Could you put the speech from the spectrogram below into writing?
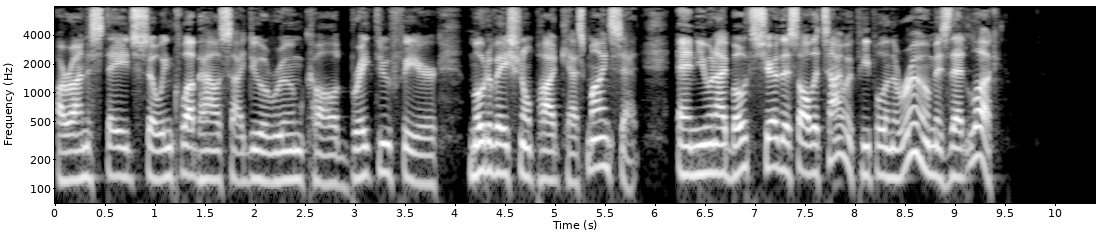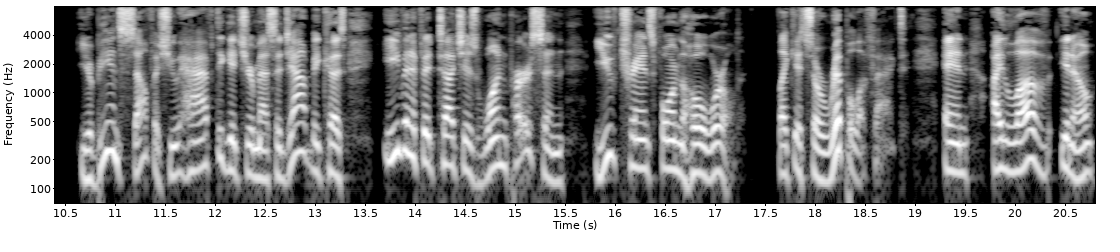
are on the stage. So in Clubhouse, I do a room called Breakthrough Fear Motivational Podcast Mindset. And you and I both share this all the time with people in the room is that, look, you're being selfish. You have to get your message out because even if it touches one person, you've transformed the whole world. Like it's a ripple effect. And I love, you know,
